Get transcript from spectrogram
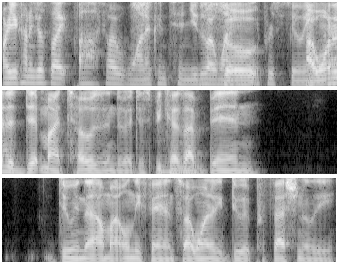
are you kind of just like, oh, so I want to continue? Do I want so to keep pursuing? I wanted to dip my toes into it just because Mm-hmm. I've been doing that on my OnlyFans. So I wanted to do it professionally.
